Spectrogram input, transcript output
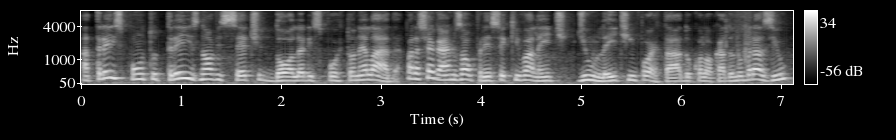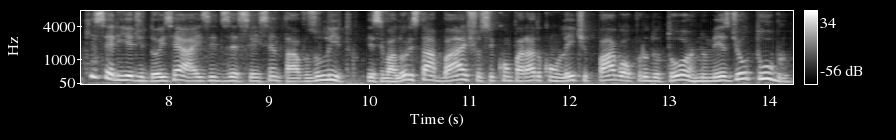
a 3,397 dólares por tonelada, para chegarmos ao preço equivalente de um leite importado colocado no Brasil, que seria de R$ 2,16 o litro. Esse valor está abaixo se comparado com o leite pago ao produtor no mês de outubro,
